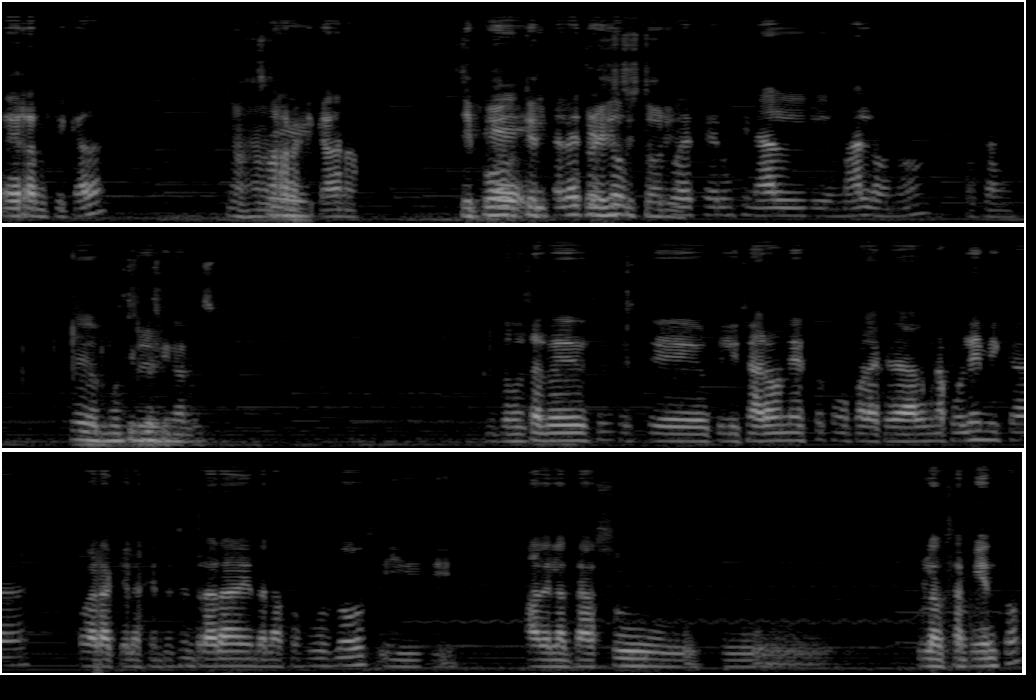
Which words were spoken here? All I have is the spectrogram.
eh, ramificada. Ajá. No, ramificada no. Tipo eh, que y tal vez eso puede ser un final malo, ¿no? O sea, sí, múltiples finales. Entonces tal vez este, utilizaron esto como para crear alguna polémica, para que la gente se entrara en The Last of Us 2 y, adelantar su, su, su lanzamiento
